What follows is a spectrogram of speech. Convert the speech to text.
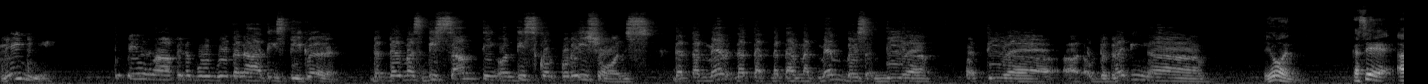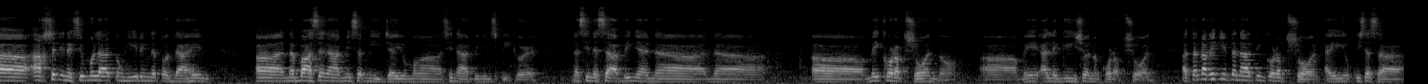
maybe, ito yung uh, pinag-uugutan ng ating speaker, that there must be something on these corporations that are, mem- that, that, that are not members of the uh, of the uh, uh, of the driving uh, Yun. Kasi, ah, actually, nagsimula itong hearing na to dahil ah, nabasa namin sa media yung mga sinabi ni speaker na sinasabi niya na, na ah, may korupsyon, no? Ah, may allegation ng korupsyon. At ang nakikita natin korupsyon ay yung isa sa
